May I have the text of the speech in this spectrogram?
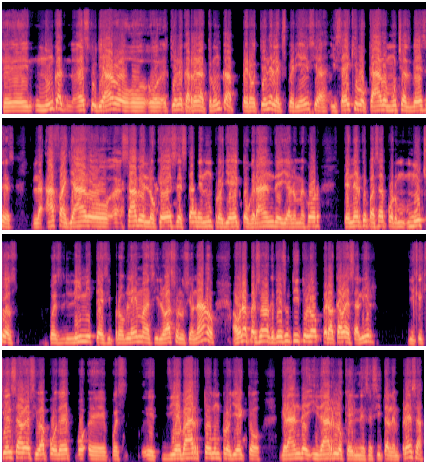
que nunca ha estudiado o, tiene carrera trunca, pero tiene la experiencia y se ha equivocado muchas veces, la, ha fallado, sabe lo que es estar en un proyecto grande y a lo mejor tener que pasar por muchos pues límites y problemas y lo ha solucionado. A una persona que tiene su título, pero acaba de salir y que quién sabe si va a poder eh, pues eh, llevar todo un proyecto grande y dar lo que necesita la empresa.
